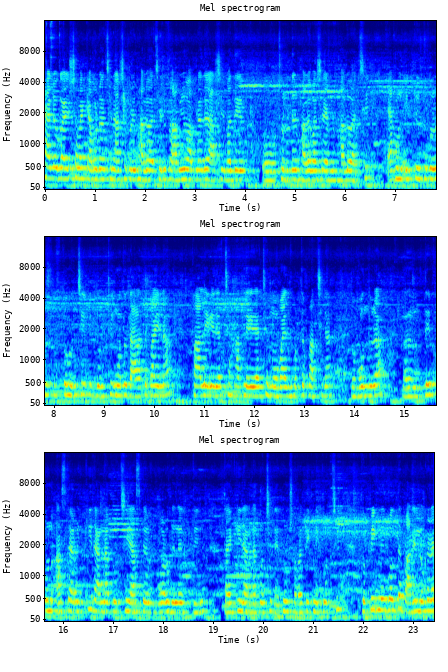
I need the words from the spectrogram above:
হ্যালো গাইজ সবাই কেমন আছেন? আশা করি ভালো আছেন। তো আমিও আপনাদের আশীর্বাদে ও ছোটোদের ভালোবাসায় আমি ভালো আছি। এখন একটু একটু করে সুস্থ হচ্ছি, কিন্তু ঠিক মতো দাঁড়াতে পারি না। পা লেগে যাচ্ছে, হাত লেগে যাচ্ছে, মোবাইল ধরতে পারছি না। তো বন্ধুরা দেখুন আজকে আমি কি রান্না করছি আজকে বড়দিনের দিন। তাই কি রান্না করছে? দেখুন, সবাই পিকনিক করছি। তো পিকনিক বলতে বাড়ির লোকেরা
